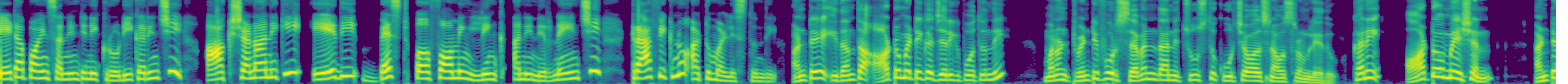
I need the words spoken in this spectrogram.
డేటా పాయింట్స్ అన్నింటినీ క్రోడీకరించి ఆ క్షణానికి ఏది బెస్ట్ పర్ఫార్మింగ్ లింక్ అని నిర్ణయించి ట్రాఫిక్ను అటుమళ్ళిస్తుంది అంటే ఇదంతా ఆటోమేటిక్గా జరిగిపోతుంది? మనం ట్వంటీ ఫోర్ సెవెన్ దాన్ని చూస్తూ కూర్చోవాల్సిన అవసరం లేదు. కానీ ఆటోమేషన్ అంటే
